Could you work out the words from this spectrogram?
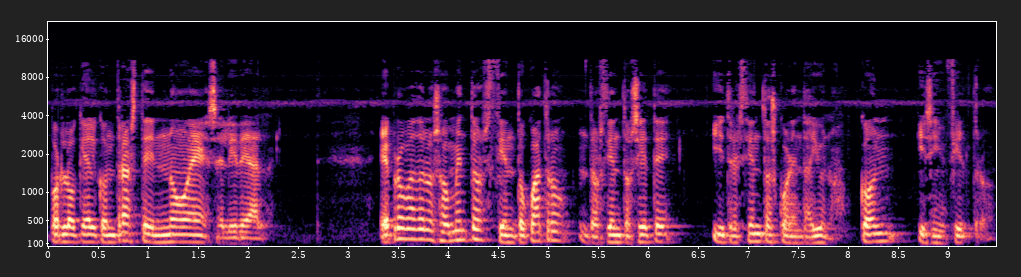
por lo que el contraste no es el ideal. He probado los aumentos 104, 207 y 341, con y sin filtro.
